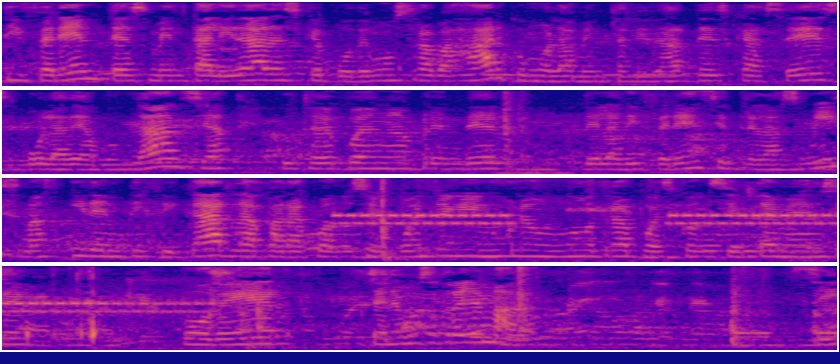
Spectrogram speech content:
diferentes mentalidades que podemos trabajar, como la mentalidad de escasez o la de abundancia, que ustedes pueden aprender de la diferencia entre las mismas, identificarla para cuando se encuentren en una o en otra, pues conscientemente poder... ¿Tenemos otra llamada? Sí,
